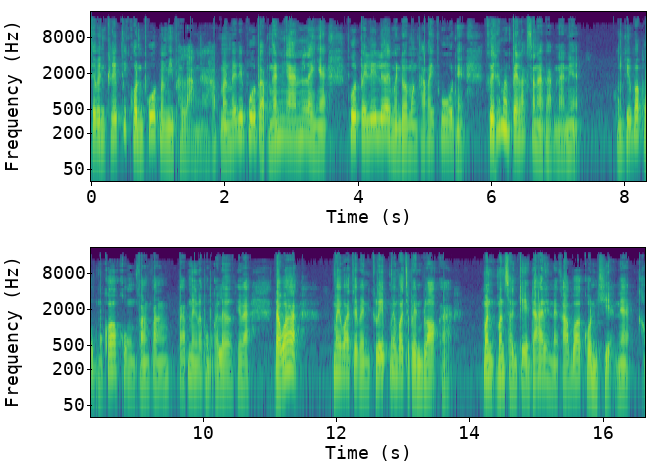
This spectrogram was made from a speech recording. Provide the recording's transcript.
จะเป็นคลิปที่คนพูดมันมีพลังนะครับ มันไม่ได้พูดแบบงั้นๆอะไรเงี้ย พูดไปเรื่อยๆเหมือนโดนบังคับให้พูดเนี่ย คือถ้ามันเป็นลักษณะแบบนั้นเนี่ย ผมคิดว่าผมก็คงฟังฟังแป๊บหนึ่งแล้วผมก็เลิกใช่ไหมแต่ว่าไม่ว่าจะเป็นคลิปไม่ว่าจะเป็นบล็อกอะมันมันสังเกตได้เลยนะครับว่าคนเขียนเนี่ยเขา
